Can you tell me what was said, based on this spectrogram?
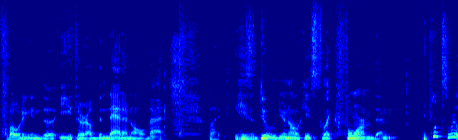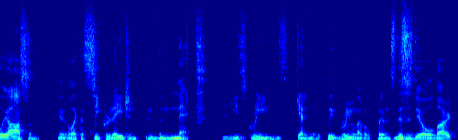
floating in the ether of the net and all that. But he's a dude, you know, he's like formed and it looks really awesome. Like a secret agent in the net and he's green. He's getting a green level clearance. This is the old art.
